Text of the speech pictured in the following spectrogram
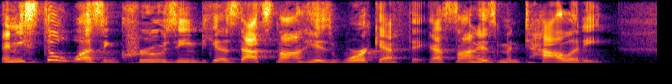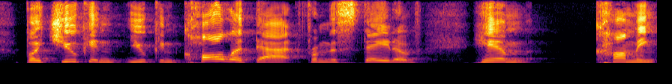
And he still wasn't cruising because that's not his work ethic. That's not his mentality. But you can you can call it that from the state of him coming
